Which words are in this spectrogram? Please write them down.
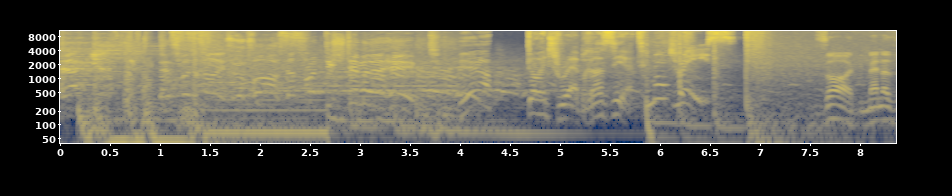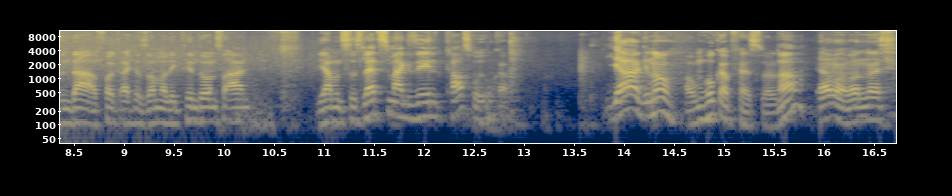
hört ihr? Es wird Zeit für was, das Rap die Stimme erhebt. Yeah. Deutschrap rasiert. Mit Reese. So, die Männer sind da. Erfolgreicher Sommer liegt hinter uns allen. Wir haben uns das letzte Mal gesehen, Karlsruhe Hookup. Ja, genau. Auf dem Hookup Festival, ne? Ja, Mann, war nice.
